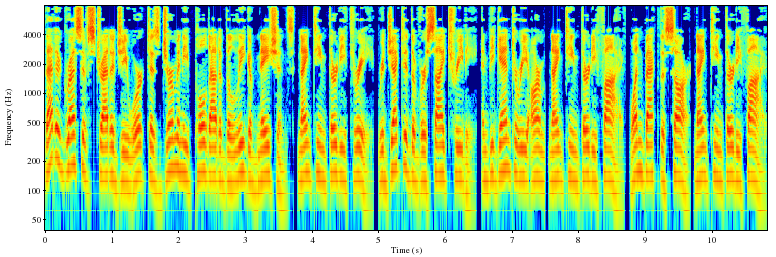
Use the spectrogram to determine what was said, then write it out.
That aggressive strategy worked as Germany pulled out of the League of Nations 1933, rejected the Versailles Treaty, and began to re-arm 1935, won back the Saar 1935,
